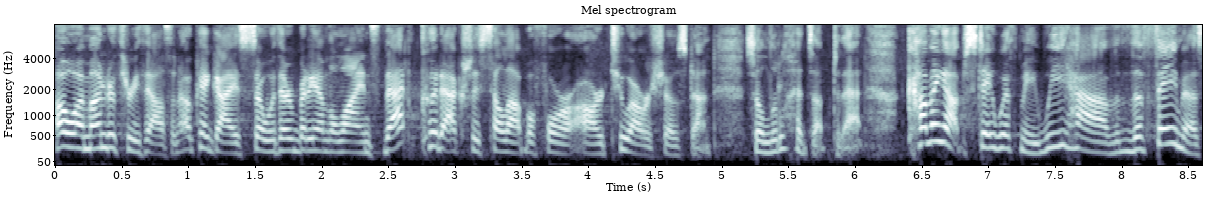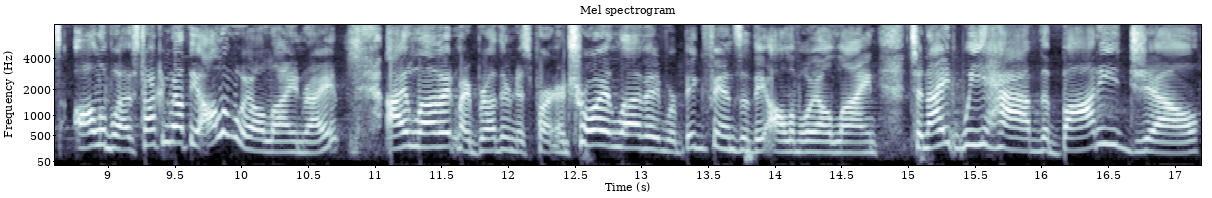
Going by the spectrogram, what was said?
Oh, I'm under 3,000. Okay, guys, so with everybody on the lines, that could actually sell out before our two-hour show's done. So a little heads up to that. Coming up, stay with me, we have the famous olive oil. I was talking about the olive oil line, right? I love it. My brother and his partner Troy love it. We're big fans of the olive oil line. Tonight we have the body gel,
